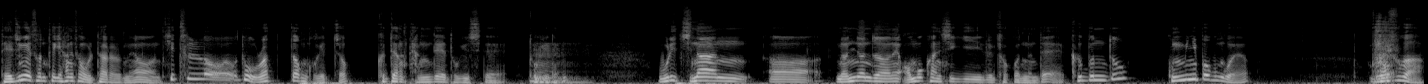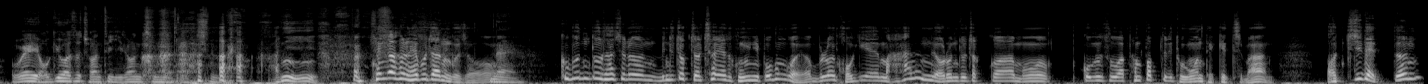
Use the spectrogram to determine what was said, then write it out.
대중의 선택이 항상 옳다라면 히틀러도 옳았던 거겠죠. 그때랑 당대 독일 시대 독일은 음. 우리 지난 어, 몇 년 전에 엄혹한 시기를 겪었는데 그분도 국민이 뽑은 거예요. 왜? 다수가 왜 여기 와서 저한테 이런 질문들을 하시는 거예요? 아니 생각을 해보자는 거죠. 네. 그분도 사실은 민주적 절차에서 국민이 뽑은 거예요. 물론 거기에 많은 여론 조작과 뭐 꼼수와 편법들이 동원됐겠지만 어찌 됐든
